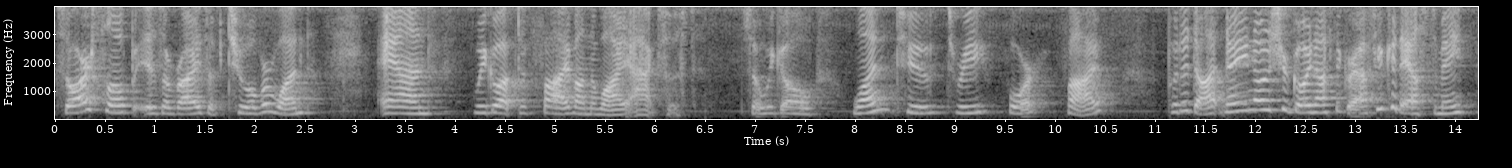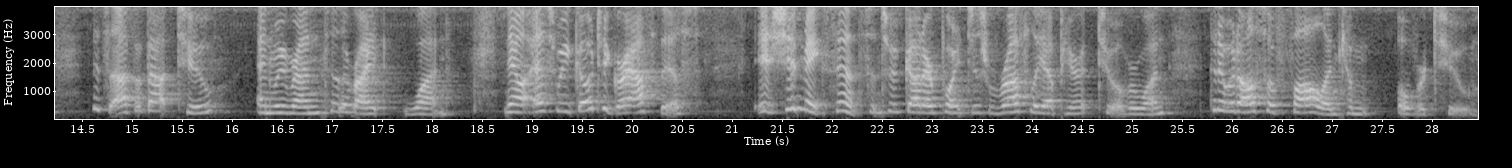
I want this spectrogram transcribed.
So our slope is a rise of 2 over 1, and we go up to 5 on the y-axis. So we go 1, 2, 3, 4, 5, put a dot. Now you notice you're going off the graph. You can estimate. It's up about 2, and we run to the right 1. Now as we go to graph this, it should make sense, since we've got our point just roughly up here at 2 over 1, that it would also fall and come over 2,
